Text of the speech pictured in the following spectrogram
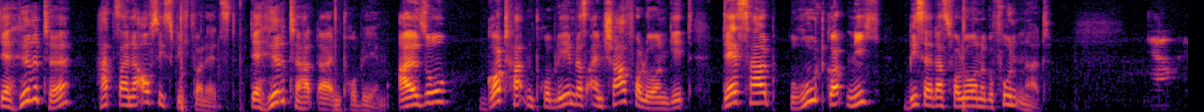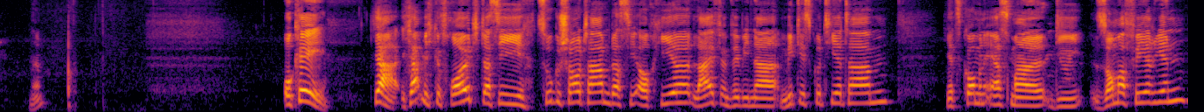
Der Hirte hat seine Aufsichtspflicht verletzt. Der Hirte hat da ein Problem. Also, Gott hat ein Problem, dass ein Schaf verloren geht. Deshalb ruht Gott nicht, bis er das Verlorene gefunden hat. Ja, okay. Ne? Okay. Ja, ich habe mich gefreut, dass Sie zugeschaut haben, dass Sie auch hier live im Webinar mitdiskutiert haben. Jetzt kommen erstmal die Sommerferien.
